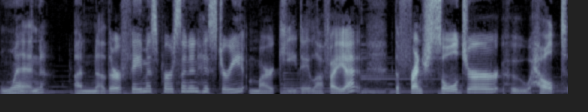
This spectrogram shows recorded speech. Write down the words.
when another famous person in history, Marquis de Lafayette, the French soldier who helped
